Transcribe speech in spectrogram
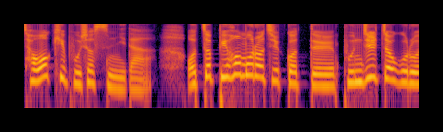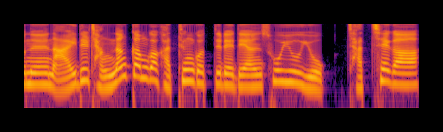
정확히 보셨습니다. 어차피 허물어질 것들, 본질적으로는 아이들 장난감과 같은 것들에 대한 소유욕 자체가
